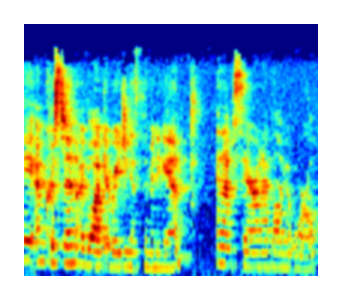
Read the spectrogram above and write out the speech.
Hey, I'm Kristen. I blog at Rage Against the Minivan. And I'm Sarah, and I blog at Whoorl.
